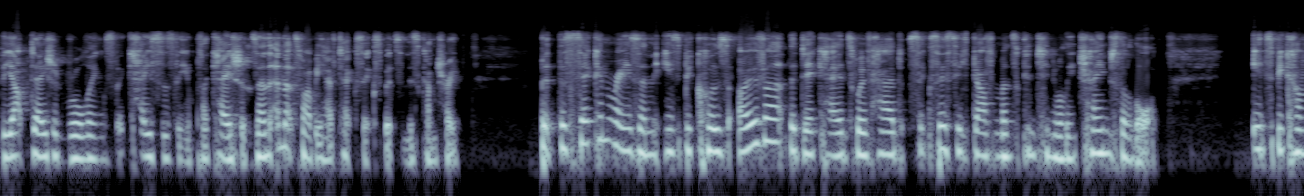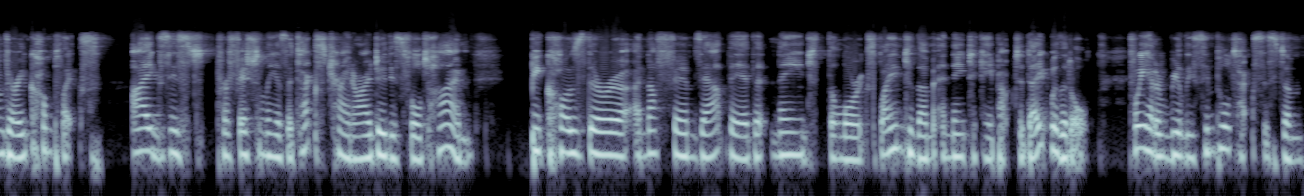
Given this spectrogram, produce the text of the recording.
the updated rulings, the cases, the implications. And, and that's why we have tax experts in this country. But the second reason is because over the decades, we've had successive governments continually change the law. It's become very complex. I exist professionally as a tax trainer, I do this full time because there are enough firms out there that need the law explained to them and need to keep up to date with it all. If we had a really simple tax system,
